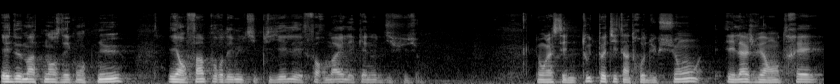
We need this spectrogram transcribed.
et de maintenance des contenus. Et enfin, pour démultiplier les formats et les canaux de diffusion. Donc là, c'est une toute petite introduction. Et là, je vais rentrer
